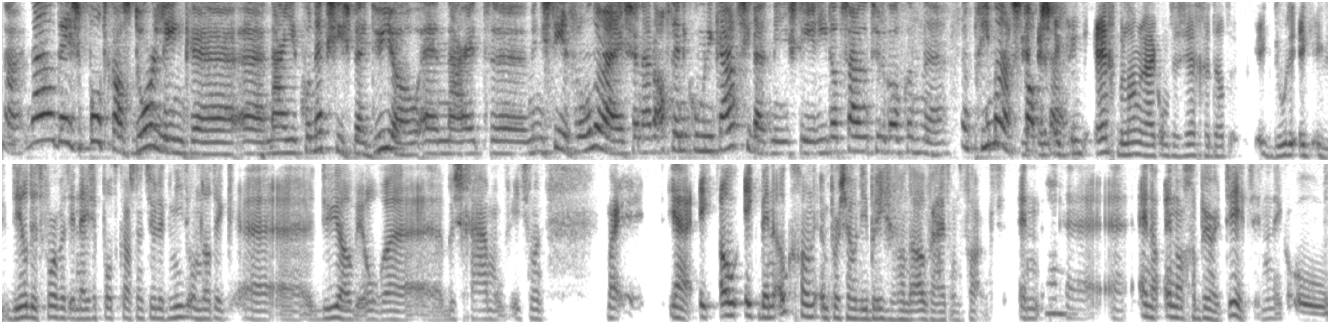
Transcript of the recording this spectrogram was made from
Ja, nou, deze podcast doorlinken uh, naar je connecties bij DUO en naar het uh, ministerie van Onderwijs en naar de afdeling communicatie bij het ministerie, dat zou natuurlijk ook een, een prima stap zijn. Ik vind het echt belangrijk om te zeggen dat ik, doe de, ik, ik deel dit voorbeeld in deze podcast natuurlijk niet omdat ik DUO wil beschamen of iets. Want, maar ja, ik, oh, ik ben ook gewoon een persoon die brieven van de overheid ontvangt. En, uh, en, dan, en dan gebeurt dit. En dan denk ik, oh,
